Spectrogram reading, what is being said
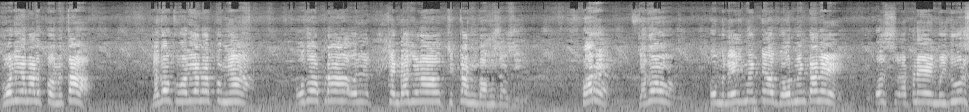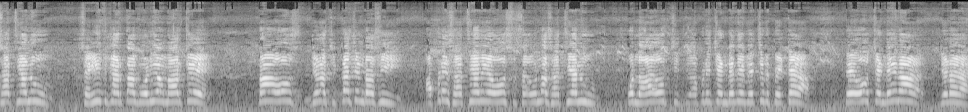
ਗੋਲੀਆਂ ਨਾਲ ਭੁੰਨਤਾ। ਜਦੋਂ ਗੋਲੀਆਂ ਨਾਲ ਭੁੰਨਿਆ, ਉਦੋਂ ਆਪਣਾ ਝੰਡਾ ਜਿਹੜਾ, ਉਹ ਚਿੱਟਾ ਹੁੰਦਾ ਹੁੰਦਾ ਸੀ। ਪਰ ਜਦੋਂ ਉਹ ਮੈਨੇਜਮੈਂਟ ਨੇ ਗਵਰਨਮੈਂਟਾਂ ਨੇ ਉਸ ਆਪਣੇ ਮਜ਼ਦੂਰ ਸਾਥੀਆਂ ਨੂੰ ਸ਼ਹੀਦ ਕਰਤਾ ਗੋਲੀਆਂ ਮਾਰ ਕੇ, ਤਾਂ ਉਹ ਜਿਹੜਾ ਚਿੱਟਾ ਝੰਡਾ ਸੀ, ਆਪਣੇ ਸਾਥੀਆਂ ਨੇ ਉਸ ਉਹਨਾਂ ਸਾਥੀਆਂ ਨੂੰ ਉਹ ਲਾ, ਉਹ ਆਪਣੇ ਝੰਡੇ ਦੇ ਵਿੱਚ ਲਪੇਟਿਆ ਤੇ ਉਹ ਝੰਡੇ ਨਾਲ ਜਿਹੜਾ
